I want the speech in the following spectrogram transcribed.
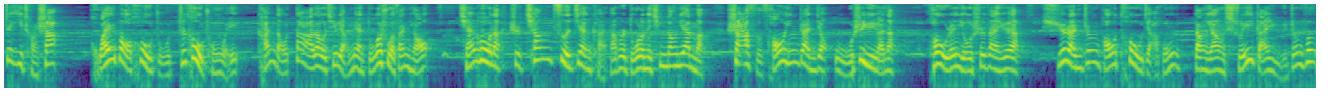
这一场杀，怀抱后主直透重围，砍倒大道旗两面夺槊三条，前后呢是枪刺剑砍，他不是夺了那青钢剑吗？杀死曹营战将五十余员呢。后人有诗赞曰：“啊，血染征袍透甲红，当阳谁敢与争锋？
